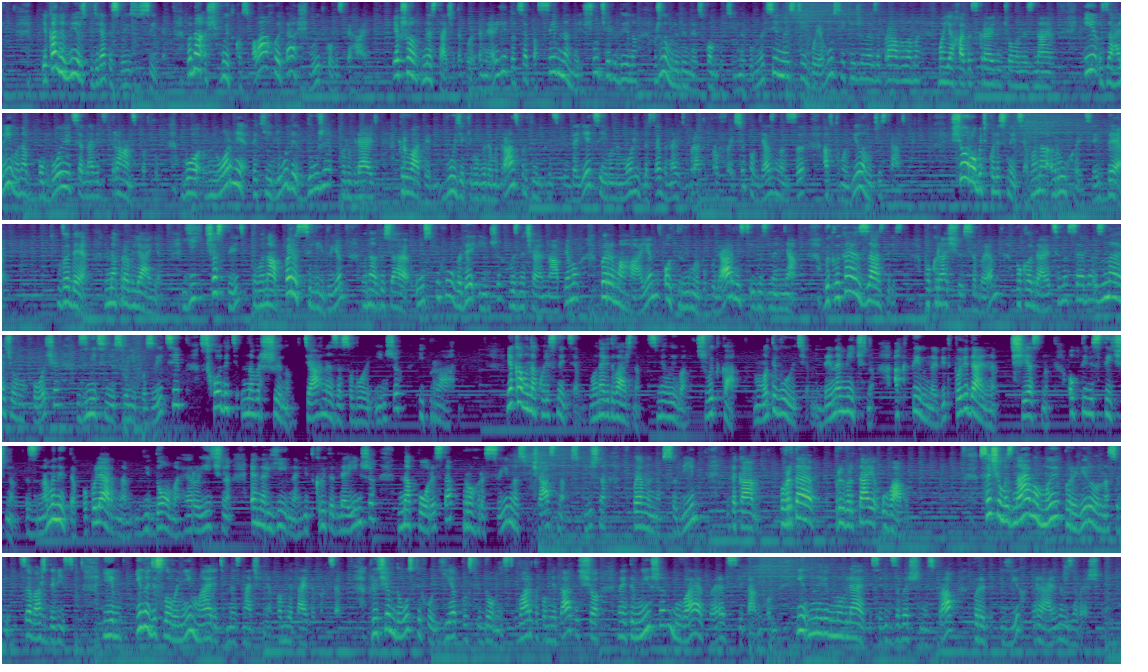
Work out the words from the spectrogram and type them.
яка не вміє розподіляти свої зусилля. Вона швидко спалахує та швидко вистигає. Якщо нестача такої енергії, то це пасивна, нерішуча людина, можливо, людина з комплексом неповноцінності, боягуз, який живе за правилами, моя хата з краю нічого не знаю. І взагалі вона побоюється навіть транспорту, бо в нормі такі люди дуже полюбляють керувати будь-якими видами транспорту. Їм в принципі вдається, і вони можуть для себе навіть обрати професію пов'язану з автомобілями чи з транспортом. Що робить колісниця? Вона рухається, йде, веде, направляє. Їй щастить, вона переслідує, вона досягає успіху, веде інших, визначає напрямок, перемагає, отримує популярність і визнання, викликає заздрість, покращує себе, покладається на себе, знає, чого хоче, зміцнює свої позиції, сходить на вершину, тягне за собою інших і прагне. Яка вона колісниця? Вона відважна, смілива, швидка, мотивуюча, динамічна, активна, відповідальна, чесна, оптимістична, знаменита, популярна, відома, героїчна, енергійна, відкрита для інших, напориста, прогресивна, сучасна, успішна, впевнена в собі, така повертає, привертає увагу. Все, що ми знаємо, ми перевірили на собі. Це ваш девіз. І іноді слово ні має рятівне значення. Пам'ятайте про це. Ключем до успіху є послідовність. Варто пам'ятати, що найтемніше буває перед світанком, і не відмовляйтеся від завершення справ перед їх реальним завершенням.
